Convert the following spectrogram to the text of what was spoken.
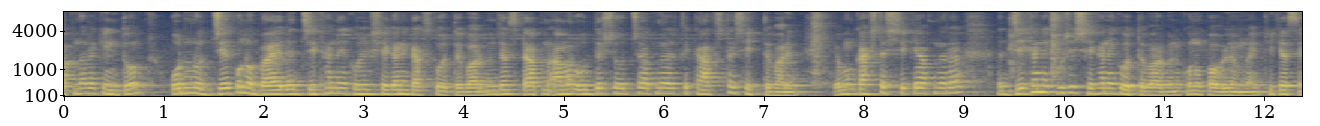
আপনারা কিন্তু অন্য যে কোনো বাইরে যেখানে খুশি সেখানে কাজ করতে পারবেন। জাস্ট আপনার আমার উদ্দেশ্য হচ্ছে আপনারা যাতে কাজটা শিখতে পারেন এবং কাজটা শিখে আপনারা যেখানে খুশি সেখানে করতে পারবেন, কোনো প্রবলেম নাই, ঠিক আছে?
